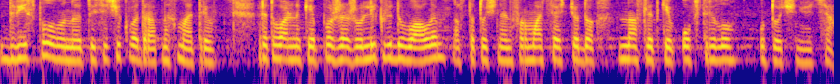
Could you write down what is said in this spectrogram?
2,5 тисячі квадратних метрів. Рятувальники пожежу ліквідували. Остаточна інформація щодо наслідків обстрілу уточнюється.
